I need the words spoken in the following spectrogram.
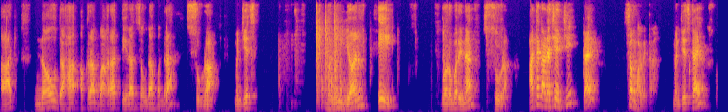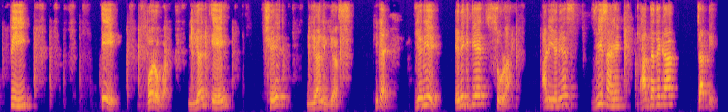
आठ नऊ दहा अकरा बारा तेरा चौदा पंधरा सोळा. म्हणजेच म्हणून यन ए बरोबर येणार सोळा. आता काढायची याची काय संभाव्यता? म्हणजेच काय? पी ए बरोबर. यन ए छेद यन यस. ठीक आहे? एन ए एन ए किती आहे? सोळा आहे. आणि एन एस वीस आहे. भाग जाते का? जाते.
